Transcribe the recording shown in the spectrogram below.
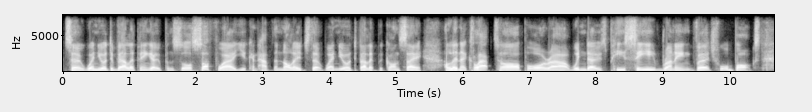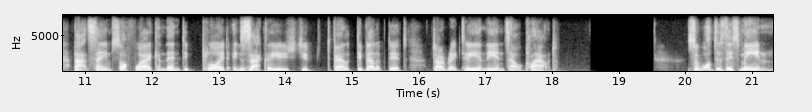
So when you're developing open source software, you can have the knowledge that when you're developing on, say, a Linux laptop or a Windows PC running VirtualBox, that same software can then deployed exactly as you've developed it directly in the Intel cloud. So what does this mean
